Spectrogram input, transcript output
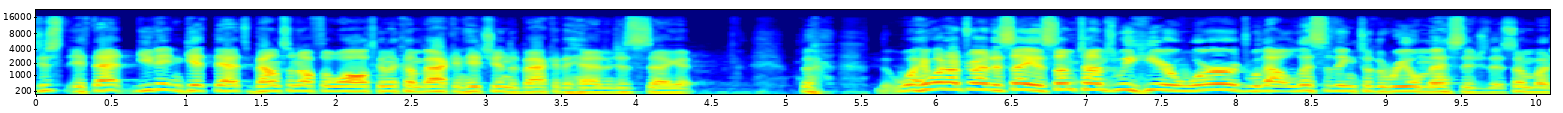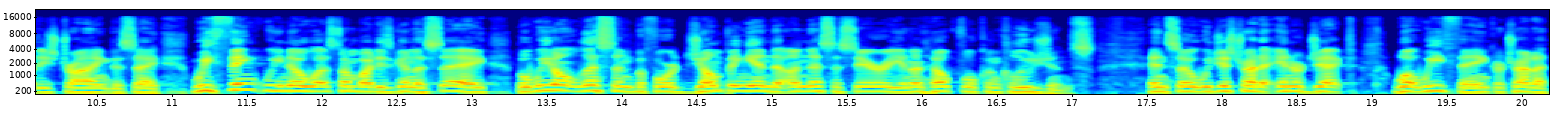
just if that you didn't get that, it's bouncing off the wall. It's going to come back and hit you in the back of the head in just a second. The, the, what I'm trying to say is sometimes we hear words without listening to the real message that somebody's trying to say. We think we know what somebody's going to say, but we don't listen before jumping into unnecessary and unhelpful conclusions. And so we just try to interject what we think or try to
